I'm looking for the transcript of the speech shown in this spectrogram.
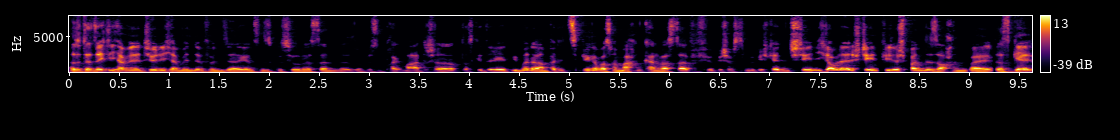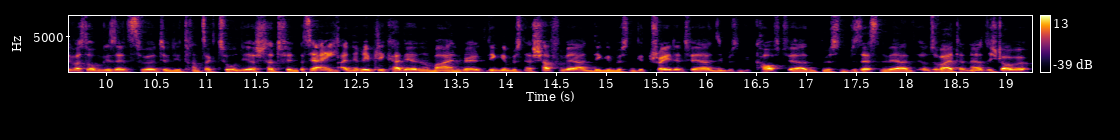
Also tatsächlich haben wir natürlich am Ende von dieser ganzen Diskussion das dann so ein bisschen pragmatischer auf das gedreht reden, wie man daran partizipieren kann, was man machen kann, was da für Geschäftsmöglichkeiten entstehen. Ich glaube, da entstehen viele spannende Sachen, weil das Geld, was da umgesetzt wird und die Transaktionen, die da stattfinden, das ist ja eigentlich eine Replika der normalen Welt. Dinge müssen erschaffen werden, Dinge müssen getradet werden, sie müssen gekauft werden, müssen besessen werden und so weiter. Ne? Also ich glaube,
